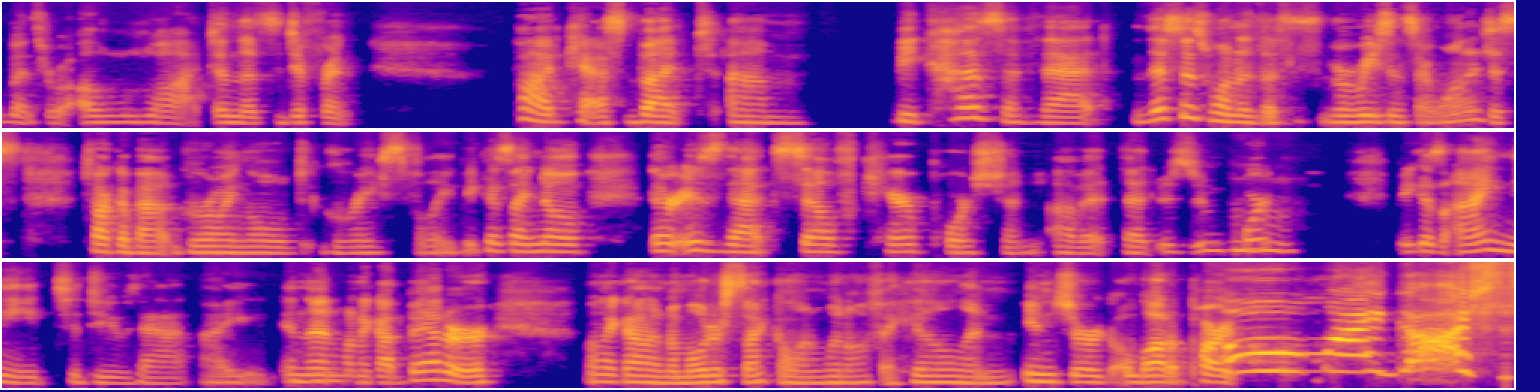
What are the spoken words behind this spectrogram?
went through a lot and that's different podcast, but um because of that, this is one of the, th- reasons I want to just talk about growing old gracefully because I know there is that self care portion of it that is important mm-hmm. because I need to do that. I and then mm-hmm. when I got better, when I got on a motorcycle and went off a hill and injured a lot of parts. Oh my gosh!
